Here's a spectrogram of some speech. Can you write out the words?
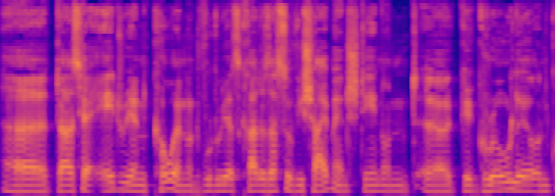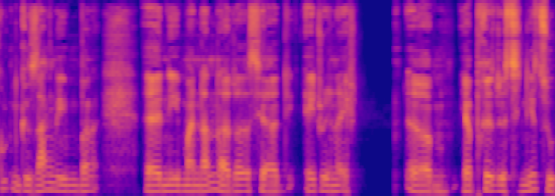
Äh, da ist ja Adrian Cohen und wo du jetzt gerade sagst, so wie Scheiben entstehen und äh, Gegrole und guten Gesang neben, äh, nebeneinander, da ist ja Adrian echt ähm, ja prädestiniert zu.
